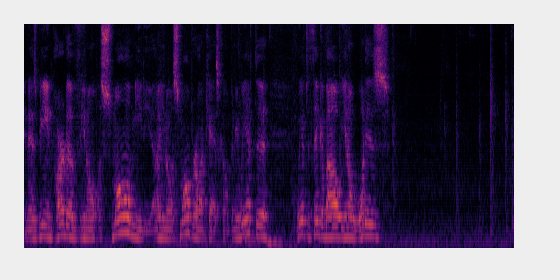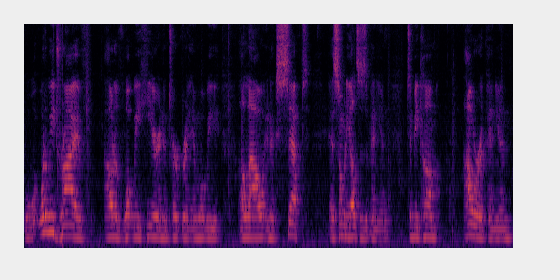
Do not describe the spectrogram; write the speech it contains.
And as being part of, you know, a small media, you know, a small broadcast company, we have to we have to think about you know what is what, what do we drive out of what we hear and interpret and what we allow and accept as somebody else's opinion to become our opinion.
